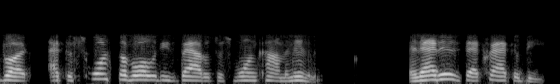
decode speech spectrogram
but at the source of all of these battles is one common enemy, and that is that cracker beef.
